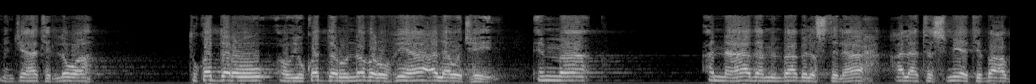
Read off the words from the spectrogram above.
من جهة اللغة تقدر أو يقدر النظر فيها على وجهين إما أن هذا من باب الاصطلاح على تسمية بعض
